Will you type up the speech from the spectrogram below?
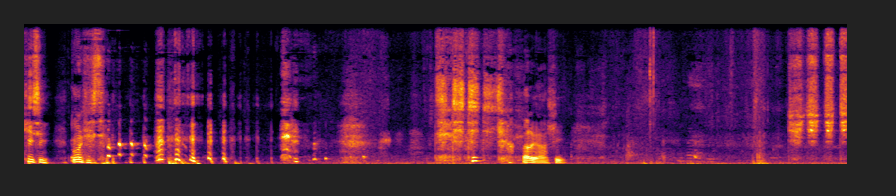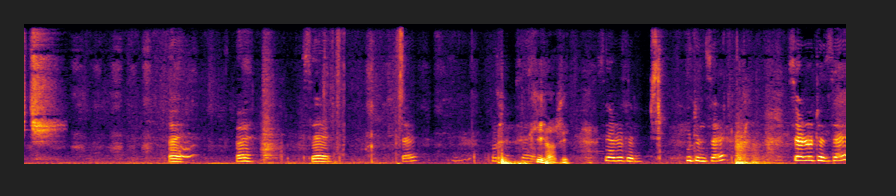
কিসে তোমার কিসে আরে হাসি এই স্যার স্যার উঠুন স্যার কি হাসি স্যার উঠুন উঠুন স্যার স্যার উঠুন স্যার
